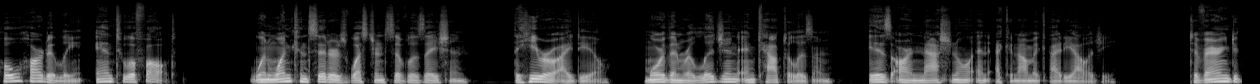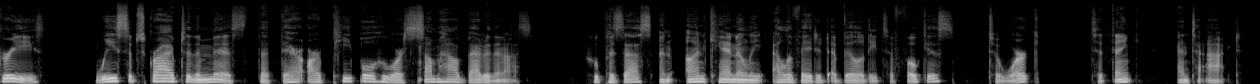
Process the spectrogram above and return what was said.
wholeheartedly and to a fault. When one considers Western civilization, the hero ideal, more than religion and capitalism, is our national and economic ideology. To varying degrees, we subscribe to the myth that there are people who are somehow better than us, who possess an uncannily elevated ability to focus, to work, to think, and to act,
